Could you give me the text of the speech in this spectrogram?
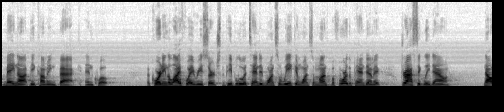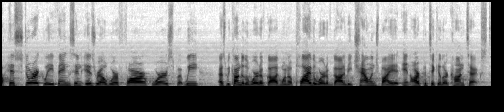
may not be coming back. End quote. According to Lifeway research, the people who attended once a week and once a month before the pandemic drastically down. Now, historically, things in Israel were far worse, but we, as we come to the Word of God, want to apply the Word of God and be challenged by it in our particular context.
